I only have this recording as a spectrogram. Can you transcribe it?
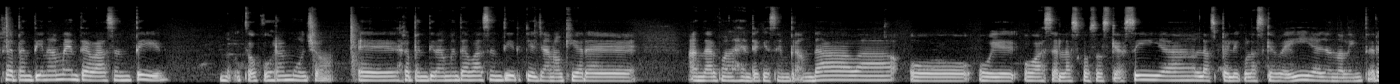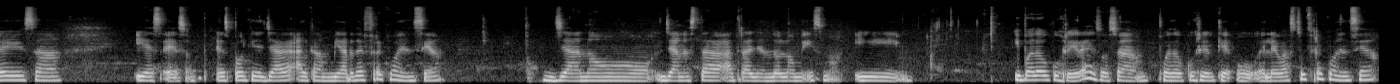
repentinamente va a sentir, que ocurre mucho, eh, repentinamente va a sentir que ya no quiere andar con la gente que siempre andaba o, o, hacer las cosas que hacía, las películas que veía, ya no le interesa. Y es eso, es porque ya al cambiar de frecuencia ya no, ya no está atrayendo lo mismo. Y, y puede ocurrir eso, o sea, puede ocurrir que o elevas tu frecuencia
